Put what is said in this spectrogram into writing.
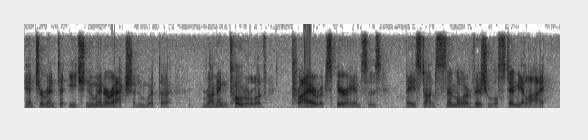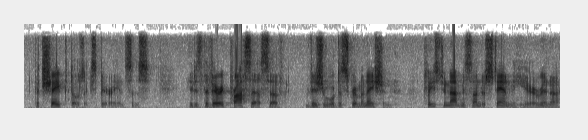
enter into each new interaction with a running total of prior experiences based on similar visual stimuli that shaped those experiences. It is the very process of visual discrimination. Please do not misunderstand me here. In a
